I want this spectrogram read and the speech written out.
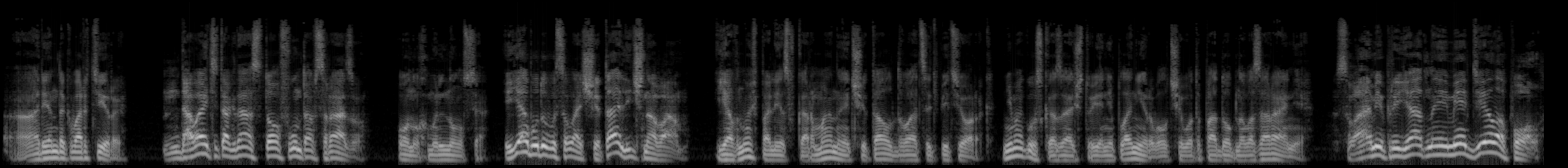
«Аренда квартиры». «Давайте тогда сто фунтов сразу». Он ухмыльнулся. «И я буду высылать счета лично вам». Я вновь полез в карман и отчитал двадцать пятерок. Не могу сказать, что я не планировал чего-то подобного заранее. «С вами приятно иметь дело, Пол».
